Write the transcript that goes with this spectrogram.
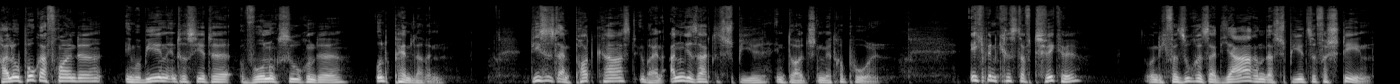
Hallo Pokerfreunde, Immobilieninteressierte, Wohnungssuchende und Pendlerinnen. Dies ist ein Podcast über ein angesagtes Spiel in deutschen Metropolen. Ich bin Christoph Twickel und ich versuche seit Jahren, das Spiel zu verstehen.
